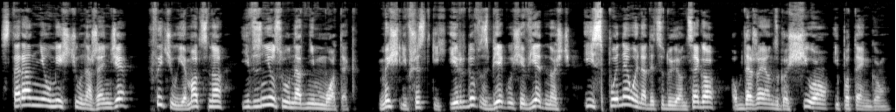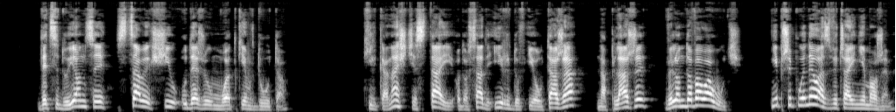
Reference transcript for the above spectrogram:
Starannie umieścił narzędzie, chwycił je mocno i wzniósł nad nim młotek. Myśli wszystkich Irdów zbiegły się w jedność i spłynęły na decydującego, obdarzając go siłą i potęgą. Decydujący z całych sił uderzył młotkiem w dłuto. Kilkanaście stai od osady Irdów i ołtarza na plaży wylądowała łódź. Nie przypłynęła zwyczajnie morzem.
